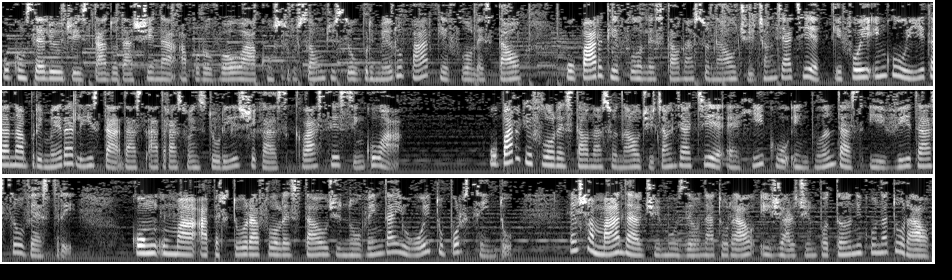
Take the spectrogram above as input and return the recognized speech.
o Conselho de Estado da China aprovou a construção de seu primeiro parque florestal, o Parque Florestal Nacional de Zhangjiajie, que foi incluída na primeira lista das atrações turísticas classe 5A. O Parque Florestal Nacional de Zhangjiajie é rico em plantas e vida silvestre, com uma abertura florestal de 98% é chamada de Museu Natural e Jardim Botânico Natural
